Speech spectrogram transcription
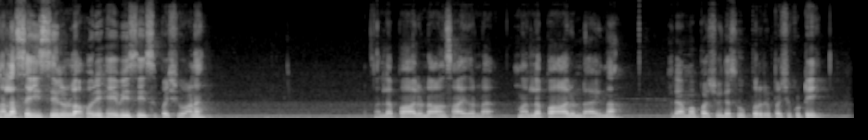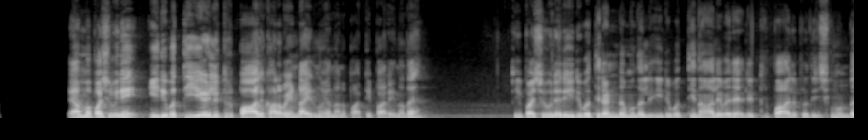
നല്ല സൈസിലുള്ള ഒരു ഹെവി സൈസ് പശുവാണ്. നല്ല പാലുണ്ടാകാൻ സാധ്യത ഉണ്ട് നല്ല പാലുണ്ടായിരുന്ന ഒരു അമ്മ പശുവിന്റെ സൂപ്പർ ഒരു പശുക്കുട്ടി. അമ്മ പശുവിന് ഇരുപത്തിയേഴ് ലിറ്റർ പാൽ കറവയുണ്ടായിരുന്നു എന്നാണ് പാർട്ടി പറയുന്നത്. ഈ പശുവിന് ഒരു ഇരുപത്തിരണ്ട് മുതൽ ഇരുപത്തിനാല് വരെ ലിറ്റർ പാൽ പ്രതീക്ഷിക്കുന്നുണ്ട്.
